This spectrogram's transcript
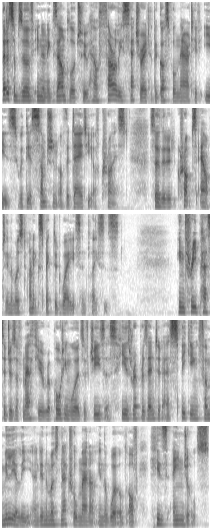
Let us observe in an example or two how thoroughly saturated the gospel narrative is with the assumption of the deity of Christ, so that it crops out in the most unexpected ways and places. In three passages of Matthew reporting words of Jesus, he is represented as speaking familiarly and in the most natural manner in the world of his angels.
